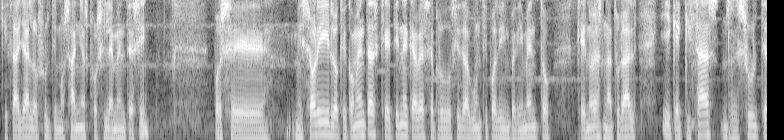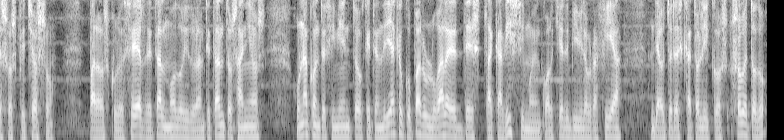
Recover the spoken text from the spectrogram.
Quizá ya en los últimos años posiblemente sí. Pues eh, Misori lo que comenta es que tiene que haberse producido algún tipo de impedimento que no es natural y que quizás resulte sospechoso para oscurecer de tal modo y durante tantos años un acontecimiento que tendría que ocupar un lugar destacadísimo en cualquier bibliografía de autores católicos, sobre todo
